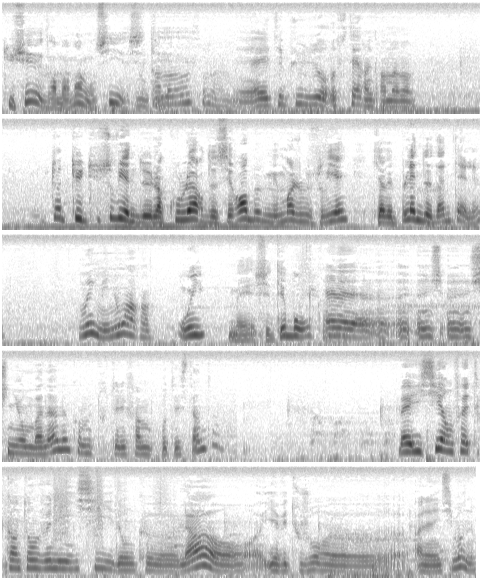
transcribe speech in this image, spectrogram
tu sais, grand-maman aussi, Mais c'était- grand-maman aussi, moi. Mais Elle était plus austère, hein, grand-maman. Toi, tu, te souviens de la couleur de ses robes, mais moi je me souviens qu'il y avait plein de dentelles. hein. Oui, mais hein. Oui, mais c'était beau. quand Elle même. avait un, un chi- un chignon banane, comme toutes les femmes protestantes. Ben, ici, en fait, quand on venait ici, donc euh, là, on- il y avait toujours euh, Alain et Simone.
